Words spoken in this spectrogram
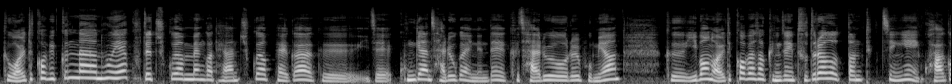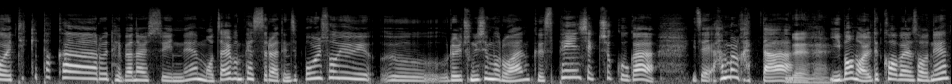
그 월드컵이 끝난 후에 국제축구연맹과 대한축구협회가 그 이제 공개한 자료가 있는데 그 자료를 보면 그 이번 월드컵에서 굉장히 두드러졌던 특징이 과거 에 티키타카로 대변할 수 있는 뭐 짧은 패스라든지 볼 소유를 중심으로 한 그 스페인식 축구가 이제 한물 갔다. 네네. 이번 월드컵에서는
